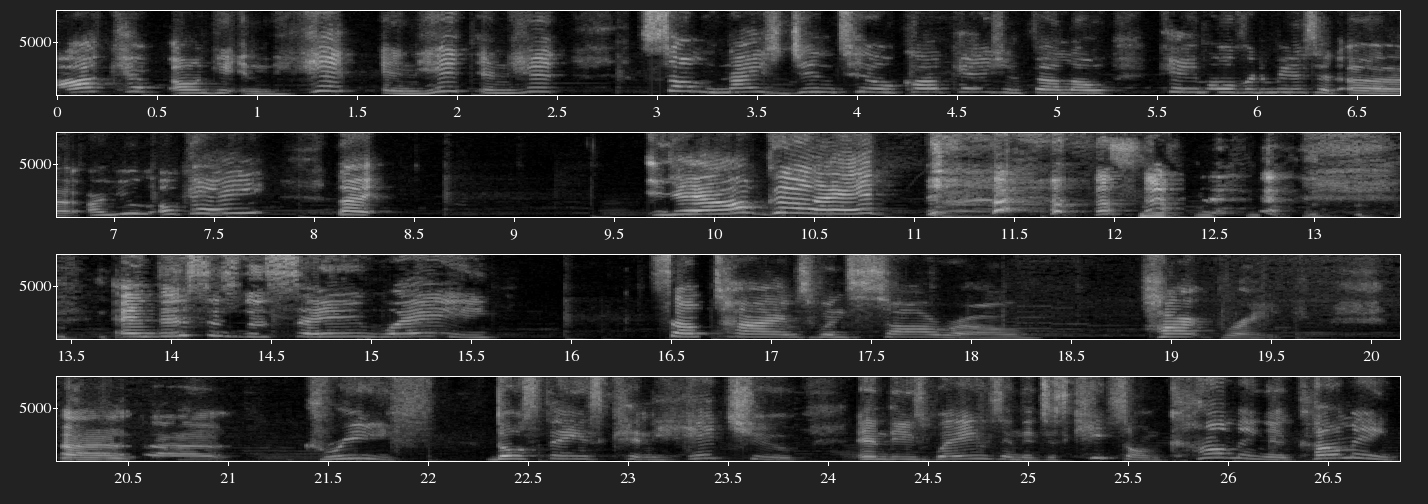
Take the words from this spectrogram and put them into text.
I kept on getting hit and hit and hit. Some nice, genteel Caucasian fellow came over to me and said, uh, are you okay? Like, yeah, I'm good. and this is the same way sometimes when sorrow, heartbreak, uh, mm. uh, grief, those things can hit you in these waves and it just keeps on coming and coming.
